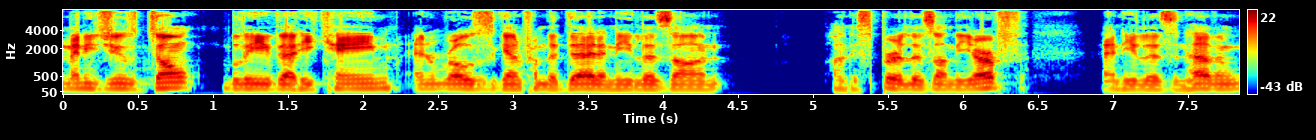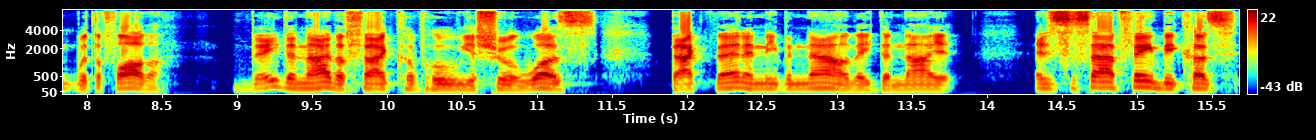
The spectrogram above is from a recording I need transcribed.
Many Jews don't believe that he came and rose again from the dead, and he lives on, on his spirit lives on the earth, and he lives in heaven with the Father. They deny the fact of who Yeshua was back then, and even now they deny it. And it's a sad thing because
